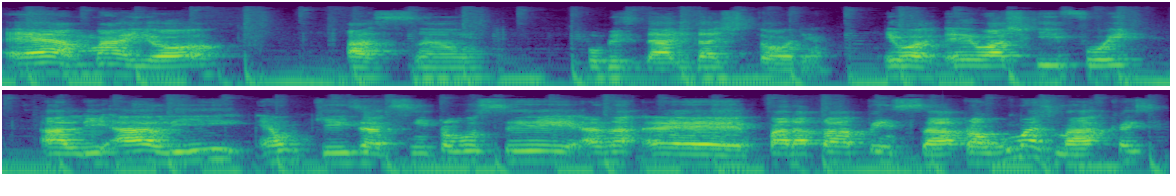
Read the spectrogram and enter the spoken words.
É a maior ação publicidade da história. Eu, eu acho que foi ali, ali é um case assim para você é, parar para pensar para algumas marcas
